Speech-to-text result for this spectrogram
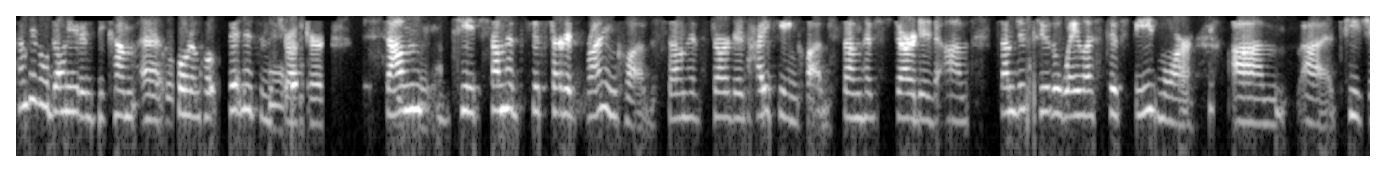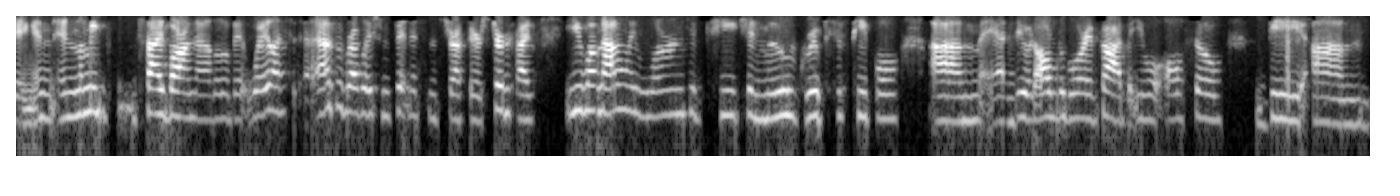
Some people don't even become a quote unquote fitness instructor. Some teach. Some have just started running clubs. Some have started hiking clubs. Some have started. Um, some just do the way less to feed more um, uh, teaching. And, and let me sidebar on that a little bit. Way less as a Revelation Fitness instructor certified, you will not only learn to teach and move groups of people um, and do it all to the glory of God, but you will also be um,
